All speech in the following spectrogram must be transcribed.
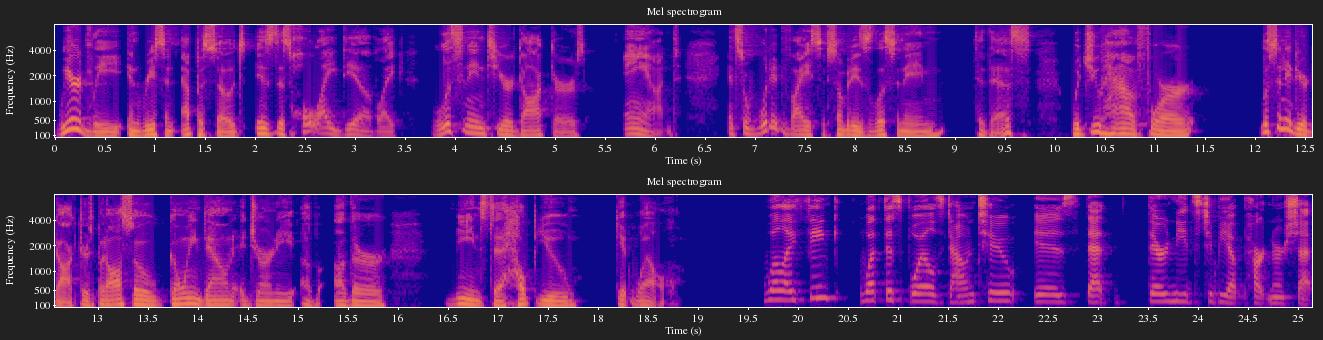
weirdly in recent episodes, is this whole idea of like, listening to your doctors and and so what advice if somebody's listening to this would you have for listening to your doctors but also going down a journey of other means to help you get well Well, I think what this boils down to is that there needs to be a partnership.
